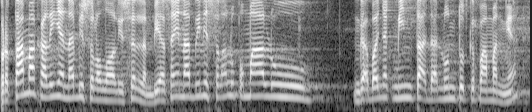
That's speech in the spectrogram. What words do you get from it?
Pertama kalinya Nabi SAW, biasanya Nabi ini selalu pemalu. Enggak banyak minta dan nuntut ke pamannya.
